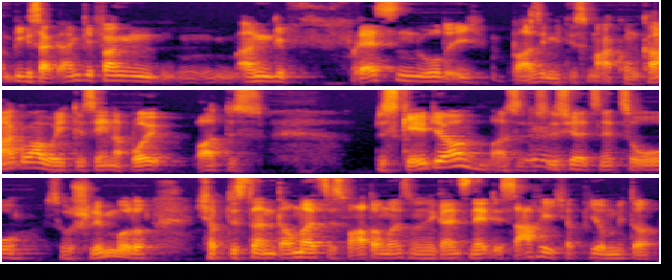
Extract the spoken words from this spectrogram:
wie gesagt, angefangen, angefangen gefressen wurde ich quasi mit diesem Aconcagua, wo ich gesehen habe, boy, oh, das, das geht ja, also das mhm. ist ja jetzt nicht so, so schlimm oder? Ich habe das dann damals, das war damals noch eine ganz nette Sache, ich habe hier mit der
